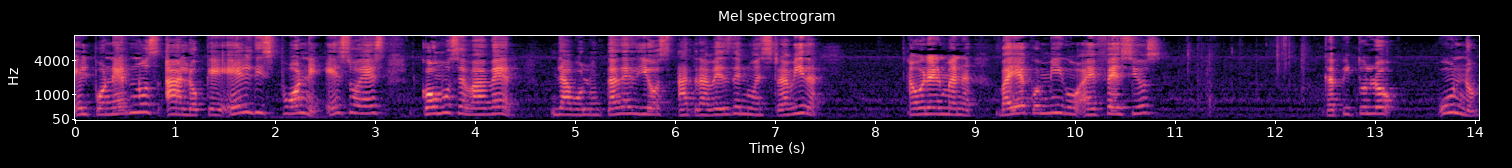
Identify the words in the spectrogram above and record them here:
el ponernos a lo que Él dispone, eso es cómo se va a ver la voluntad de Dios a través de nuestra vida. Ahora, hermana, vaya conmigo a Efesios capítulo 1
